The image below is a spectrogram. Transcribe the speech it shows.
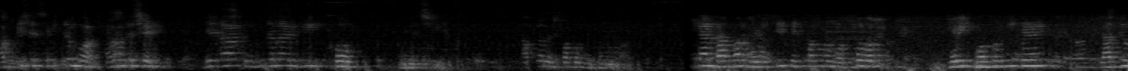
ছাব্বিশে সেপ্টেম্বর সারা দেশে জেলা উপজেলায় বিক্ষোভ করেছি আপনাদের সকলকে ধন্যবাদ। বারবার বলেছি তেপ্পান্ন বছর যেই পদ্ধতিতে জাতীয়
